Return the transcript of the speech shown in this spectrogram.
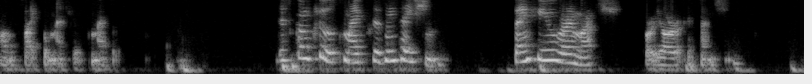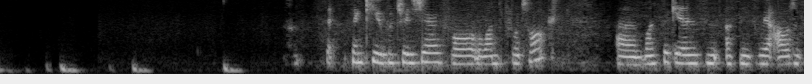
on psychometric methods. This concludes my presentation. Thank you very much for your attention. Th thank you, Patricia, for a wonderful talk. Um, once again, since, uh, since we're out of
